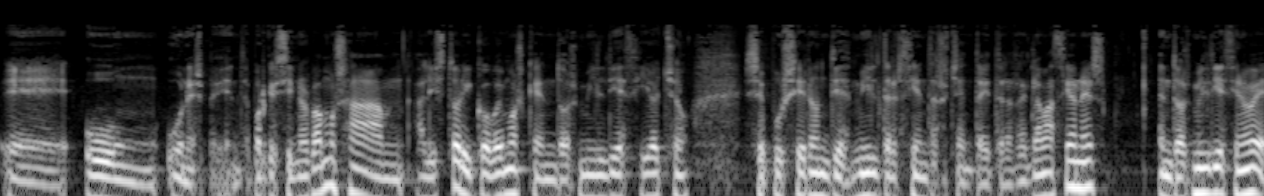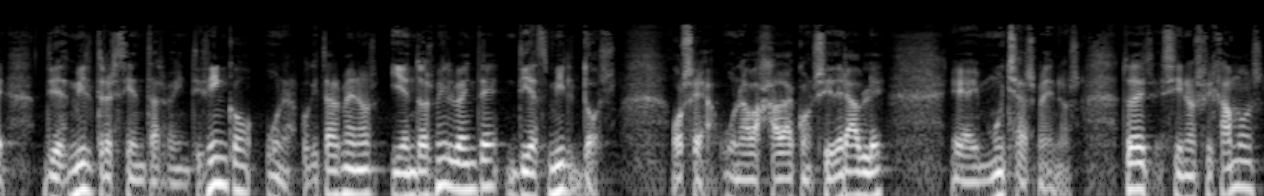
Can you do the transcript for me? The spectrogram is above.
eh, un, un, expediente. Porque si nos vamos a, al histórico, vemos que en 2018 se pusieron 10.383 reclamaciones, en 2019 10.325, unas poquitas menos, y en 2020 10.002. O sea, una bajada considerable, eh, hay muchas menos. Entonces, si nos fijamos,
